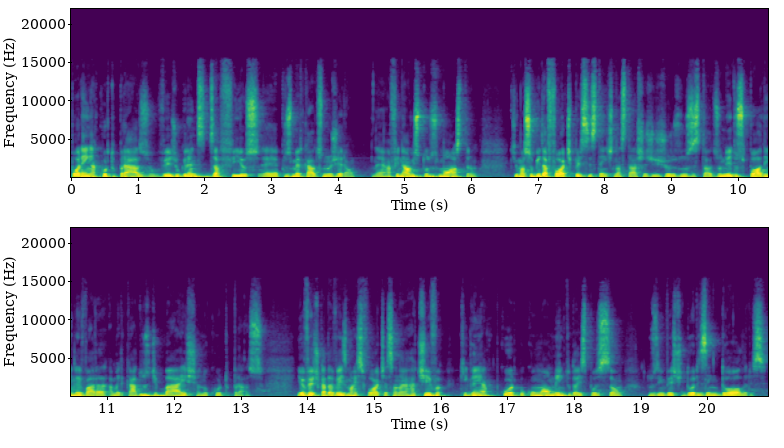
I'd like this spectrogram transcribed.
Porém, a curto prazo, vejo grandes desafios é, para os mercados no geral. Né? Afinal, estudos mostram que uma subida forte e persistente nas taxas de juros nos Estados Unidos podem levar a, mercados de baixa no curto prazo. E eu vejo cada vez mais forte essa narrativa que ganha corpo com o um aumento da exposição dos investidores em dólares.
